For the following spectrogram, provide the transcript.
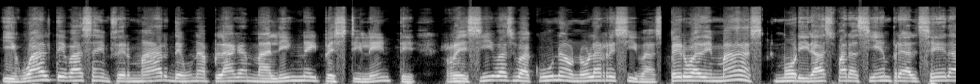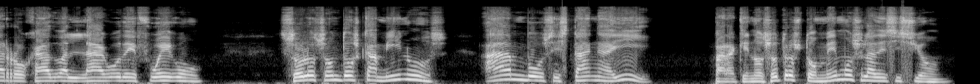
igual te vas a enfermar de una plaga maligna y pestilente, recibas vacuna o no la recibas, pero además morirás para siempre al ser arrojado al lago de fuego. Solo son dos caminos, ambos están ahí, para que nosotros tomemos la decisión.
